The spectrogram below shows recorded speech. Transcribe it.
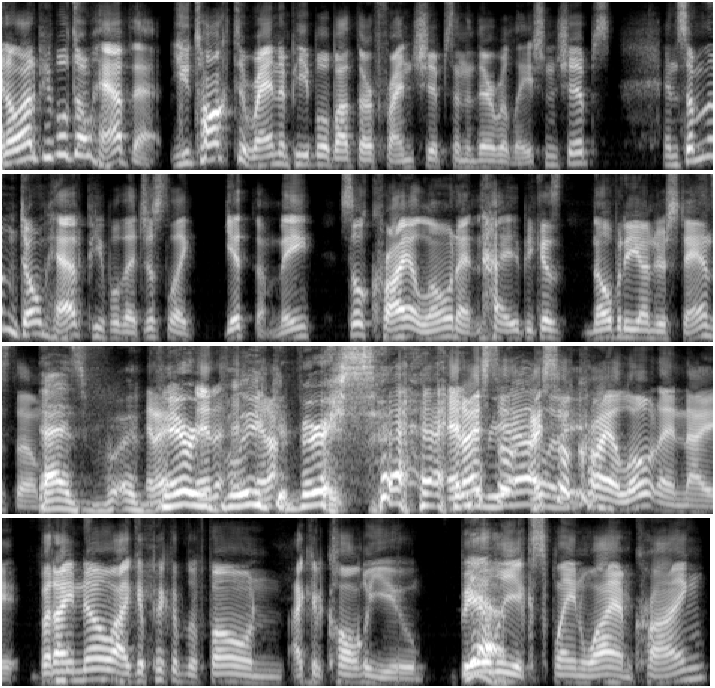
And a lot of people don't have that. You talk to random people about their friendships and their relationships, and some of them don't have people that just like get them. They still cry alone at night because nobody understands them. That is v- uh, I- very and- and bleak I- and, very sad. and I still I still cry alone at night, but I know I could pick up the phone, I could call you, Yeah. barely explain why I'm crying,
